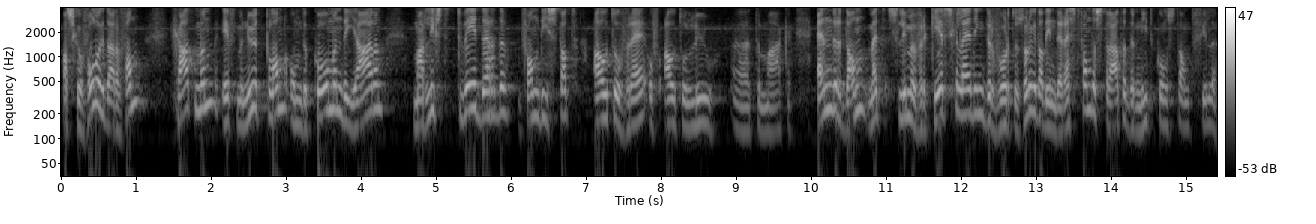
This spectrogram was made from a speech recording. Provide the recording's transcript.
Als gevolg daarvan gaat men, heeft men nu het plan om de komende jaren maar liefst twee derde van die stad autovrij of autoluw uh, te maken. En er dan met slimme verkeersgeleiding ervoor te zorgen dat in de rest van de straten er niet constant file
